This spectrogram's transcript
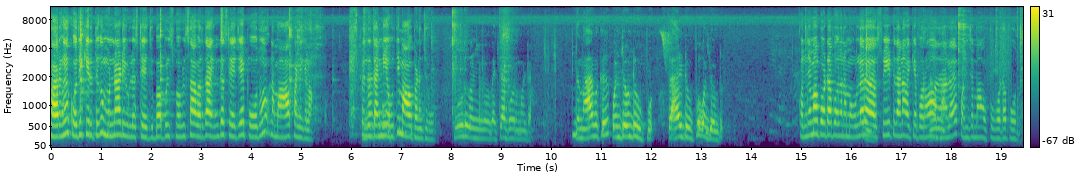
பாருங்கள் கொதிக்கிறதுக்கு முன்னாடி உள்ள ஸ்டேஜ் பபுள்ஸ் பபுள்ஸாக வருதா இந்த ஸ்டேஜே போதும். நம்ம ஆஃப் பண்ணிக்கலாம். இப்போ இந்த தண்ணியை ஊற்றி மாவு பிணைஞ்சிருவோம் சூடு கொஞ்சம் வச்சா போற மாட்டோம் இந்த மாவுக்கு கொஞ்சோண்டு உப்பு சால்ட்டு உப்பு கொஞ்சோண்டு. கொஞ்சமாக போட்டால் போதும். நம்ம உள்ளர ஸ்வீட்டு தானே வைக்க போகிறோம் அதனால் கொஞ்சமாக உப்பு போட்டால் போதும்.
